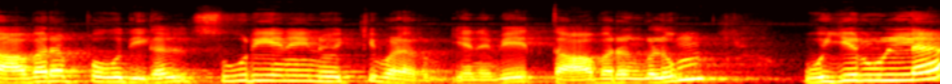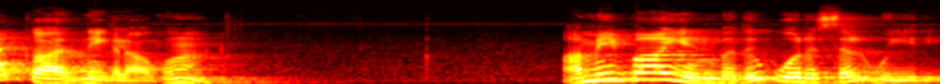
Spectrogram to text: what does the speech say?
தாவரப் பகுதிகள் சூரியனை நோக்கி வளரும். எனவே தாவரங்களும் உயிருள்ள காரணிகளாகும். அமீபா என்பது ஒரு செல் உயிரி.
